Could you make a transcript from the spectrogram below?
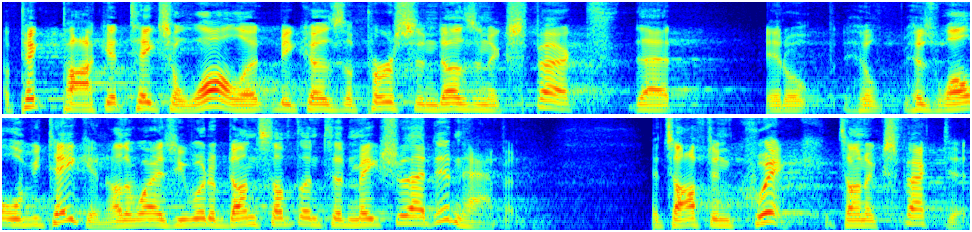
A pickpocket takes a wallet because the person doesn't expect that his wallet will be taken. Otherwise, he would have done something to make sure that didn't happen. It's often quick, it's unexpected.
